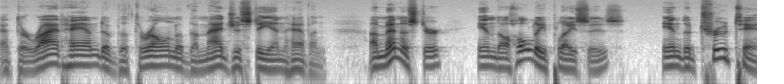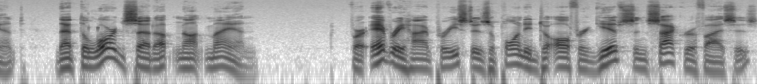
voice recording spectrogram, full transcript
at the right hand of the throne of the majesty in heaven, a minister in the holy places, in the true tent that the Lord set up, not man. For every high priest is appointed to offer gifts and sacrifices.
